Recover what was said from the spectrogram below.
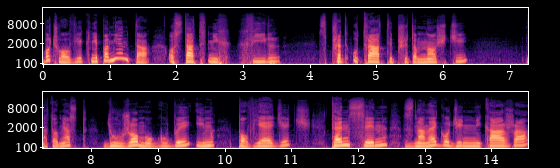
bo człowiek nie pamięta ostatnich chwil sprzed utraty przytomności, natomiast dużo mógłby im powiedzieć ten syn znanego dziennikarza,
